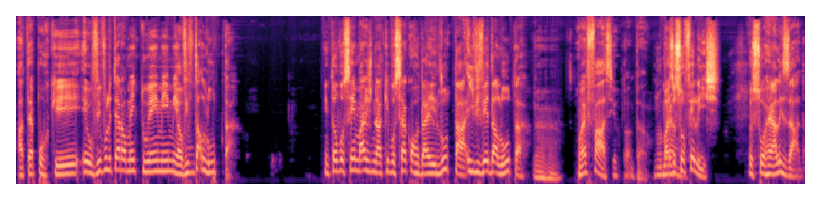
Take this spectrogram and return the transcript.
Até porque eu vivo literalmente do MMA, eu vivo da luta. Então você imaginar que você acordar e lutar e viver da luta Uhum. não é fácil. Total. Mas eu sou feliz. Eu sou realizado.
